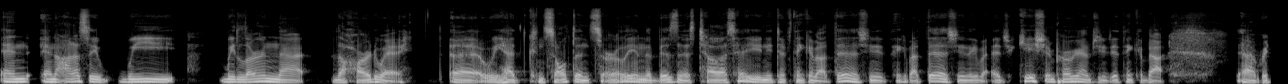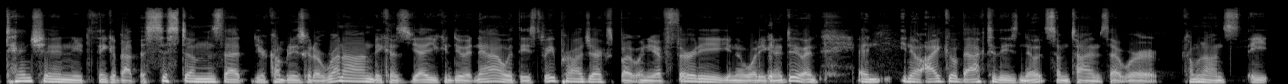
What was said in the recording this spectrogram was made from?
And and honestly, we we learned that the hard way uh, we had consultants early in the business tell us, "Hey, you need to think about this. You need to think about this. You need to think about education programs. You need to think about uh, retention. You need to think about the systems that your company is going to run on. Because yeah, you can do it now with these three projects, but when you have thirty, you know what are you going to do? And and you know, I go back to these notes sometimes that were coming on eight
